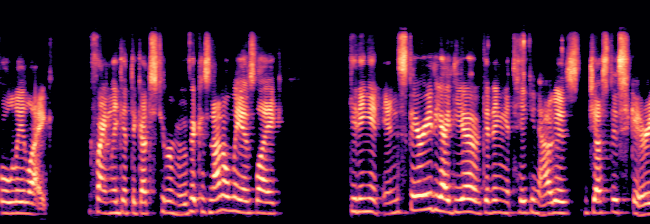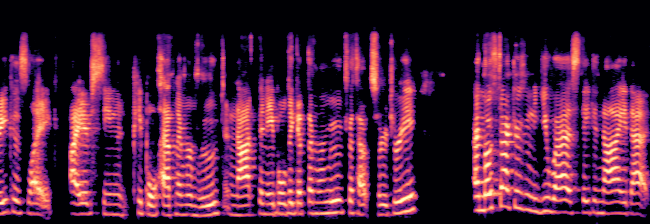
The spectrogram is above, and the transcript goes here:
fully like finally get the guts to remove it. Because not only is like getting it in scary, the idea of getting it taken out is just as scary. Because like I have seen people have them removed and not been able to get them removed without surgery. And most doctors in the US, they deny that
